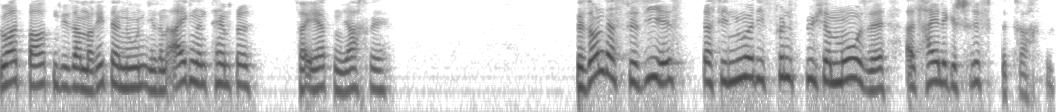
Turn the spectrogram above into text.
Dort bauten die Samariter nun ihren eigenen Tempel, verehrten Jahwe Besonders für sie ist, dass sie nur die fünf Bücher Mose als heilige Schrift betrachten.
